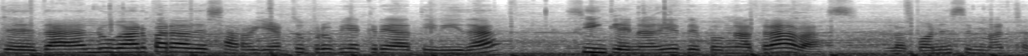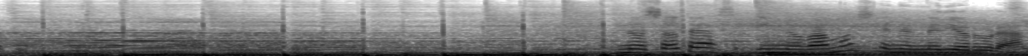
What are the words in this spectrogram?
te da lugar para desarrollar tu propia creatividad sin que nadie te ponga trabas, lo pones en marcha tú. Nosotras innovamos en el medio rural.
